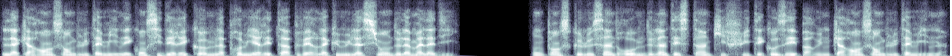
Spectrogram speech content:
La carence en glutamine est considérée comme la première étape vers l'accumulation de la maladie. On pense que le syndrome de l'intestin qui fuit est causé par une carence en glutamine.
